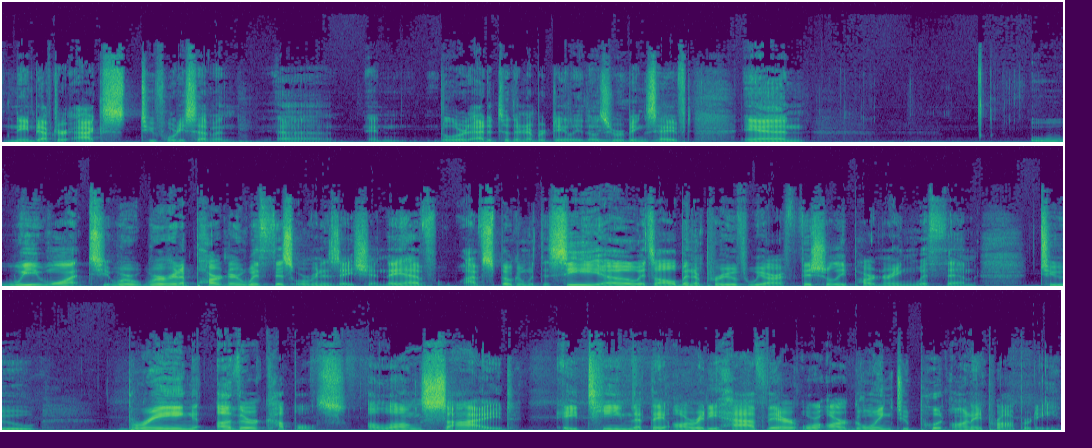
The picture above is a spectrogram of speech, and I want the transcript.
named after Acts two forty seven, uh, and the Lord added to their number daily those who were being saved, and we want to we're, we're going to partner with this organization. They have i've spoken with the ceo it's all been approved. We are officially partnering with them to bring other couples alongside a team that they already have there or are going to put on a property.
